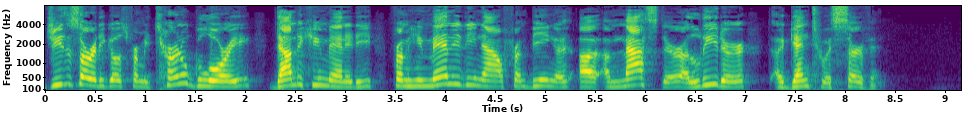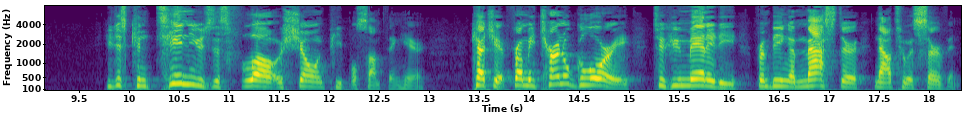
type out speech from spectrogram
Jesus already goes from eternal glory down to humanity, from humanity now, from being a, a, a, master, a leader, again to a servant. He just continues this flow of showing people something here. Catch it. From eternal glory to humanity, from being a master now to a servant.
